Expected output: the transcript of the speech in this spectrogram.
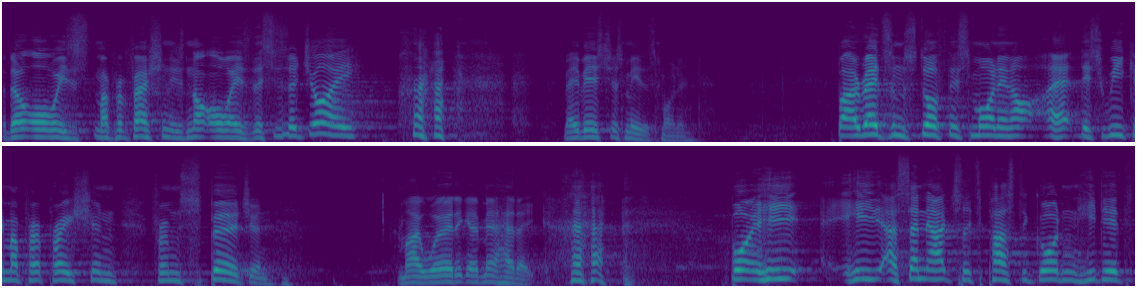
I don't always, my profession is not always, this is a joy. Maybe it's just me this morning. But I read some stuff this morning, uh, this week in my preparation from Spurgeon. My word, it gave me a headache. but he, he, I sent it actually to Pastor Gordon. He did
